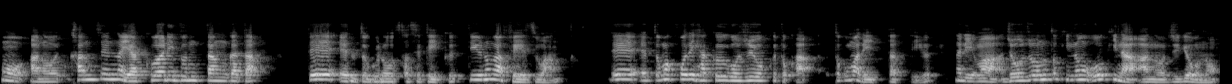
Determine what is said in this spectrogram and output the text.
もう、あの、完全な役割分担型で、えっと、グロースさせていくっていうのがフェーズ1。で、えっと、まあ、ここで150億とか、とこまで行ったっていう。なり、まあ、上場の時の大きな、あの、事業の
